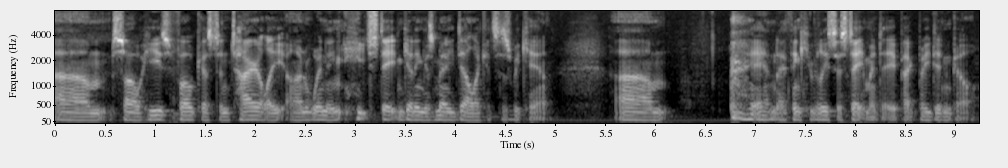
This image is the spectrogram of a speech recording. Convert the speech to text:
um, so he's focused entirely on winning each state and getting as many delegates as we can. Um, and I think he released a statement to AIPAC, but he didn't go.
